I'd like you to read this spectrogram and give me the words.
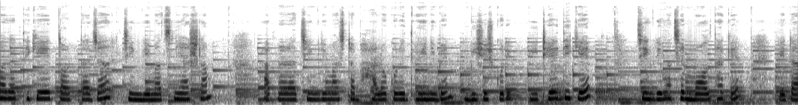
বাজার থেকে তরতাজা চিংড়ি মাছ নিয়ে আসলাম। আপনারা চিংড়ি মাছটা ভালো করে ধুয়ে নেবেন, বিশেষ করে পিঠের দিকে চিংড়ি মাছের মল থাকে, এটা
